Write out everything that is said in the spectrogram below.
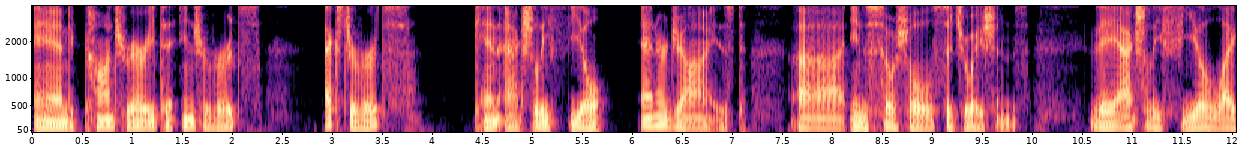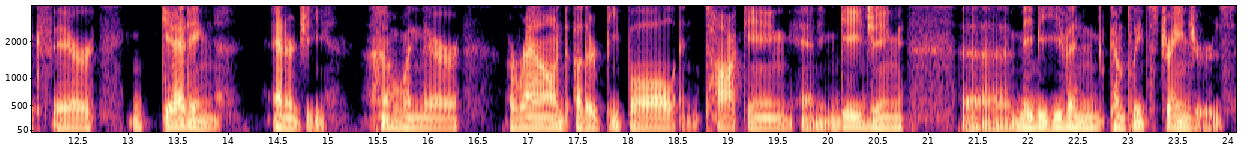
And contrary to introverts, extroverts can actually feel energized uh, in social situations. They actually feel like they're getting energy when they're around other people and talking and engaging, uh, maybe even complete strangers.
